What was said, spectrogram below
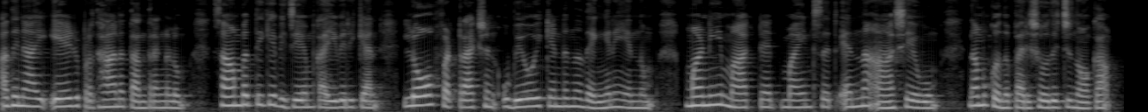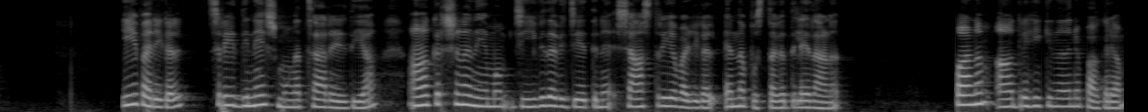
അതിനായി ഏഴ് പ്രധാന തന്ത്രങ്ങളും സാമ്പത്തിക വിജയം കൈവരിക്കാൻ ലോ ഓഫ് അട്രാക്ഷൻ ഉപയോഗിക്കേണ്ടുന്നത് എങ്ങനെയെന്നും മണി മാഗ്നറ്റ് മൈൻഡ് സെറ്റ് എന്ന ആശയവും നമുക്കൊന്ന് പരിശോധിച്ചു നോക്കാം. ഈ വരികൾ ശ്രീ ദിനേശ് മുങ്ങത്സാർ എഴുതിയ ആകർഷണ നിയമം ജീവിത വിജയത്തിന് ശാസ്ത്രീയ വഴികൾ എന്ന പുസ്തകത്തിലേതാണ്. പണം ആഗ്രഹിക്കുന്നതിന് പകരം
